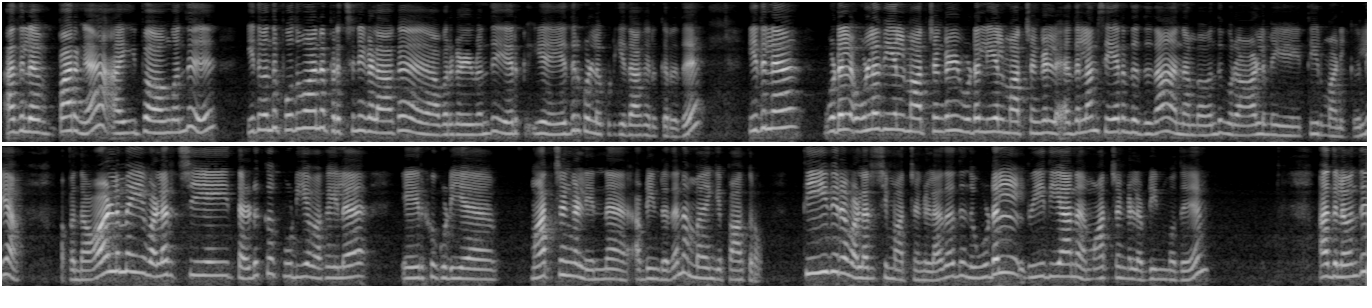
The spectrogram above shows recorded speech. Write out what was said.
அதில் பாருங்கள் இப்போ அவங்க வந்து இது வந்து பொதுவான பிரச்சனைகளாக அவர்கள் வந்து ஏற்க- எதிர்கொள்ளக்கூடியதாக இருக்கிறது. இதில் உடல் உளவியல் மாற்றங்கள் உடலியல் மாற்றங்கள் அதெல்லாம் சேர்ந்தது தான் நம்ம வந்து ஒரு ஆளுமையை தீர்மானிக்கும் இல்லையா? அப்போ அந்த ஆளுமை வளர்ச்சியை தடுக்கக்கூடிய வகையில் இருக்கக்கூடிய மாற்றங்கள் என்ன அப்படின்றத நம்ம இங்கே பார்க்குறோம். தீவிர வளர்ச்சி மாற்றங்கள் அதாவது இந்த உடல் ரீதியான மாற்றங்கள் அப்படின் போது அதில் வந்து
